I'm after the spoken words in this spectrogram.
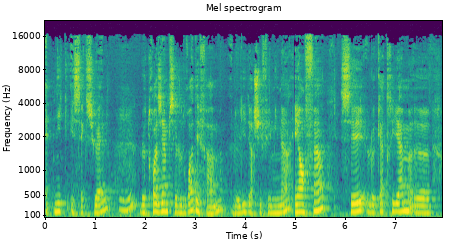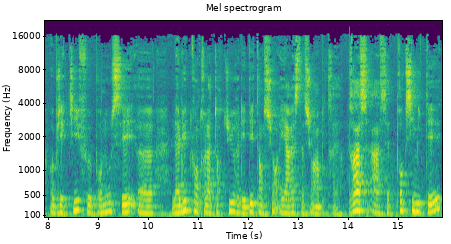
ethniques et sexuelles. Mhm. Le troisième, c'est le droit des femmes, le leadership féminin. Et enfin, c'est le quatrième euh, objectif pour nous, c'est la lutte contre la torture et les détentions et arrestations arbitraires. Grâce à cette proximité,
